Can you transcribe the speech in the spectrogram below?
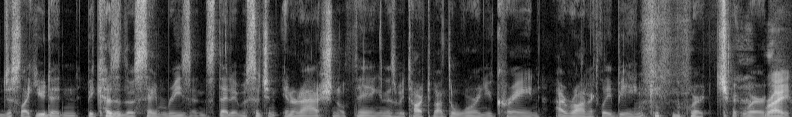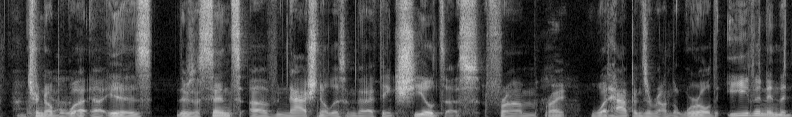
just like you didn't, because of those same reasons that it was such an international thing. And as we talked about the war in Ukraine, ironically being where where right. Chernobyl yeah. uh, is, there's a sense of nationalism that I think shields us from right. what happens around the world, even in the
